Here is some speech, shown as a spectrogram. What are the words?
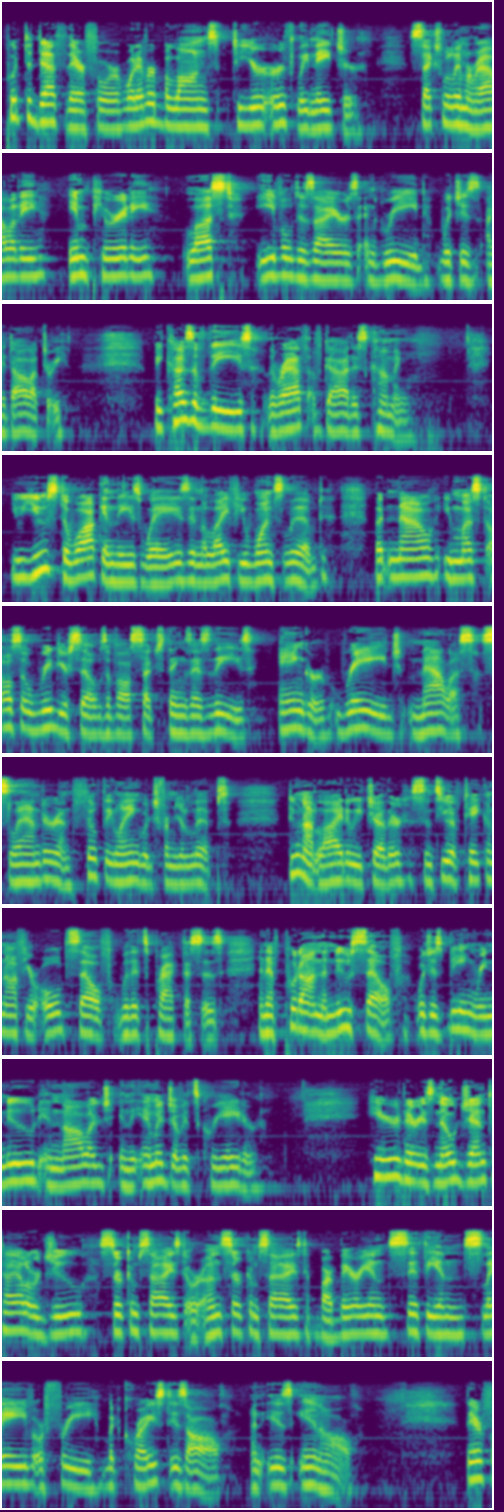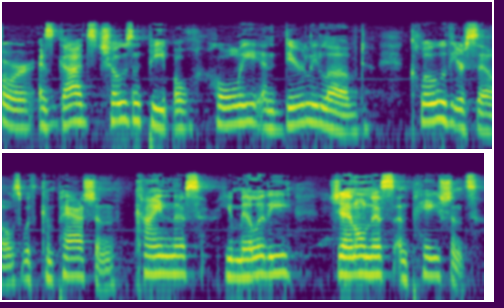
Put to death, therefore, whatever belongs to your earthly nature sexual immorality, impurity, lust, evil desires, and greed, which is idolatry. Because of these, the wrath of God is coming. You used to walk in these ways in the life you once lived, but now you must also rid yourselves of all such things as these anger, rage, malice, slander, and filthy language from your lips. Do not lie to each other, since you have taken off your old self with its practices, and have put on the new self, which is being renewed in knowledge in the image of its Creator. Here there is no Gentile or Jew, circumcised or uncircumcised, barbarian, Scythian, slave or free, but Christ is all and is in all. Therefore, as God's chosen people, holy and dearly loved, clothe yourselves with compassion, kindness, humility, gentleness, and patience.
